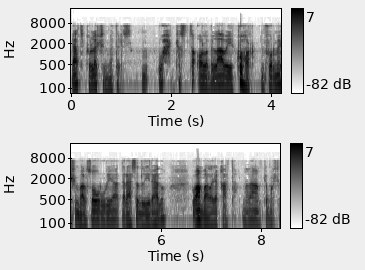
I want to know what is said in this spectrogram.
Data collection methods wax kasta oo la bilaabaya ka hor information baa la soo ururiyaa daraasad la yiraahdo go'aan baa laga qaataa. Nidaamka marka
